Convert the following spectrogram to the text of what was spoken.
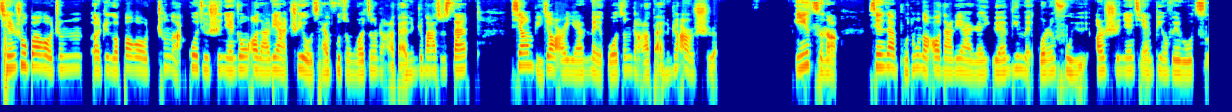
前述报告称，呃，这个报告称啊，过去十年中，澳大利亚持有财富总额增长了百分之八十三。相比较而言，美国增长了百分之二十。因此呢，现在普通的澳大利亚人远比美国人富裕，而十年前并非如此。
